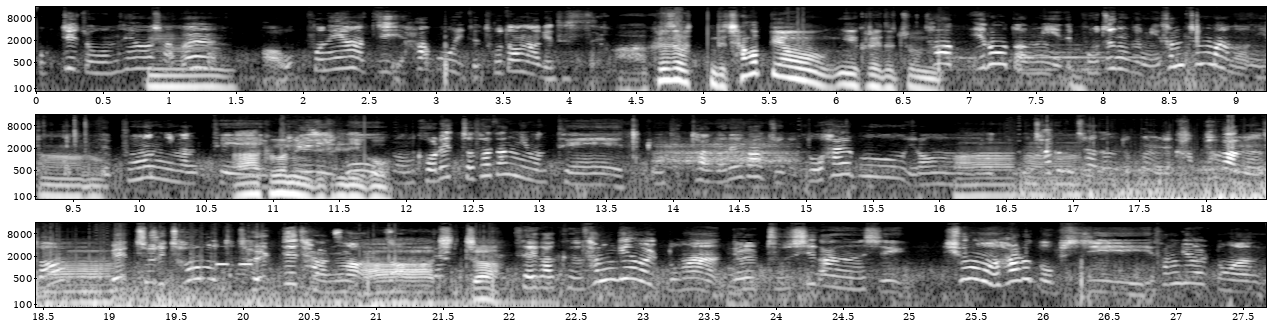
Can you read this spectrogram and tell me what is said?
복지 좋은 헤어샵을 음. 어, 오픈해야지 하고 이제 도전하게 됐어요. 아, 그래서 근데 창업 비용이 그래도 좀 첫 1호점이 이제 보증금이 3천만 원이었고 아. 이제 부모님한테 아, 그거는 이제 빌리고. 거래처 사장님한테 좀 부탁을 해가지고 또 할부 이런 아. 것도 차근차근 조금 이제 갚아 가면서 아. 매출이 처음부터 절대 잘 안 나왔죠. 아, 진짜? 제가 그 3개월 동안 12시간씩 휴무 하루도 없이 3개월 동안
